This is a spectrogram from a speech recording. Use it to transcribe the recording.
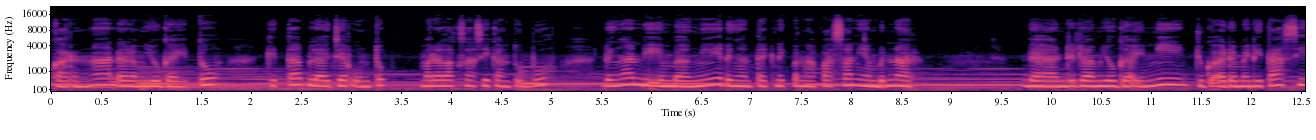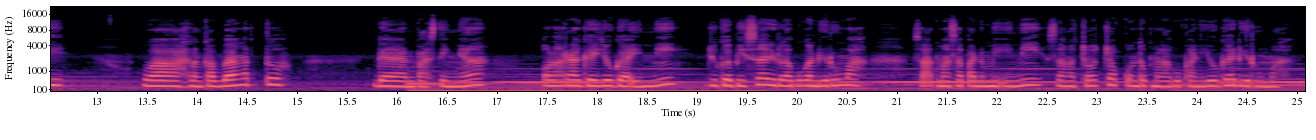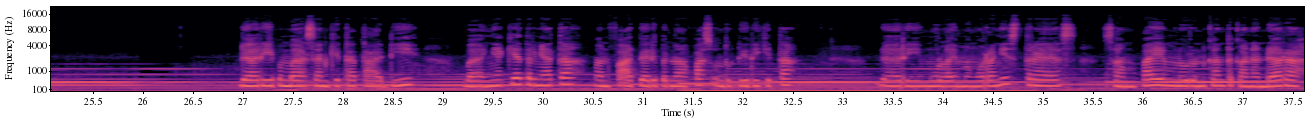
Karena dalam yoga itu kita belajar untuk merelaksasikan tubuh dengan diimbangi dengan teknik pernafasan yang benar dan di dalam yoga ini juga ada meditasi. Wah, lengkap banget tuh. Dan pastinya olahraga yoga ini juga bisa dilakukan di rumah. Saat masa pandemi ini sangat cocok untuk melakukan yoga di rumah. Dari pembahasan kita tadi, banyak ya ternyata manfaat dari bernafas untuk diri kita. Dari mulai mengurangi stres sampai menurunkan tekanan darah.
